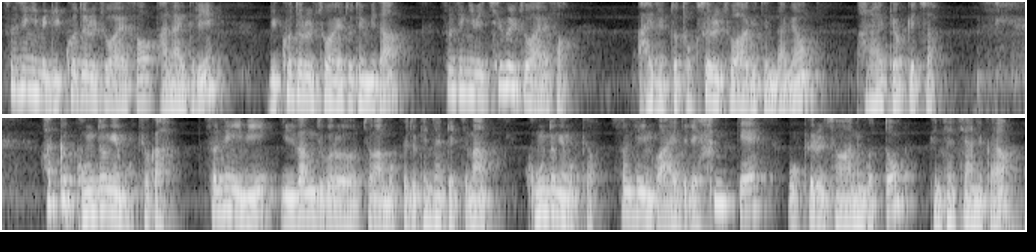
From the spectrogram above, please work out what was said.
선생님이 리코더를 좋아해서 반 아이들이 리코더를 좋아해도 됩니다. 선생님이 책을 좋아해서 아이들도 독서를 좋아하게 된다면 바랄 게 없겠죠. 학급 공동의 목표가 선생님이 일방적으로 정한 목표도 괜찮겠지만 공동의 목표, 선생님과 아이들이 함께 목표를 정하는 것도 괜찮지 않을까요?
